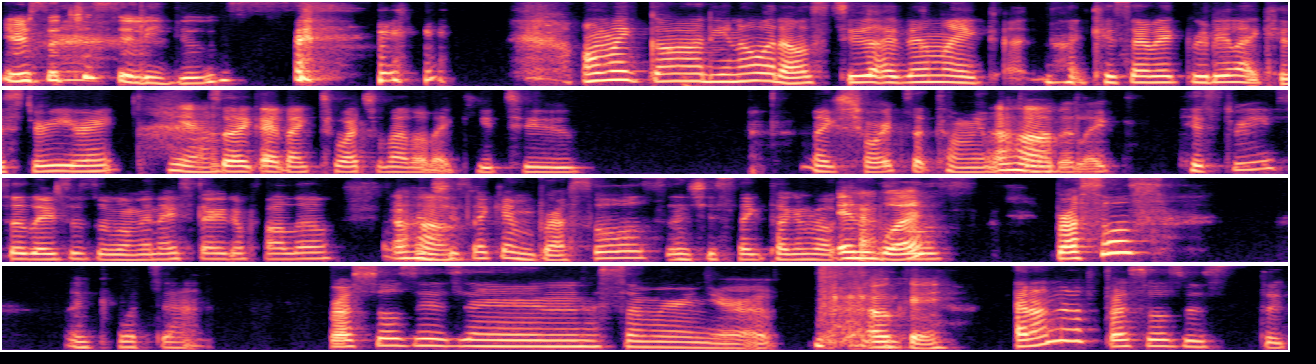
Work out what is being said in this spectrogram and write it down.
You're such a silly goose. Oh my God, you know what else too? I've been like, because I like really like history, right? Yeah. So like I like to watch a lot of like YouTube like shorts that tell me like a Uh-huh. lot of like history. So there's this woman I started to follow, and Uh-huh. she's like in Brussels, and she's like talking about In what? Brussels? Like what's that? Brussels is in somewhere in Europe. Okay. I don't know if Brussels is the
